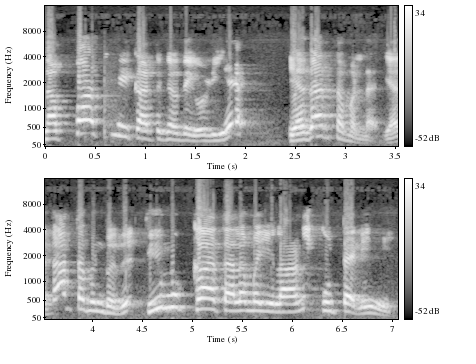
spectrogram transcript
நப்பாட்டினை காட்டுகிறதை ஒழிய யதார்த்தம் அல்ல. யதார்த்தம் என்பது திமுக தலைமையிலான கூட்டணி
